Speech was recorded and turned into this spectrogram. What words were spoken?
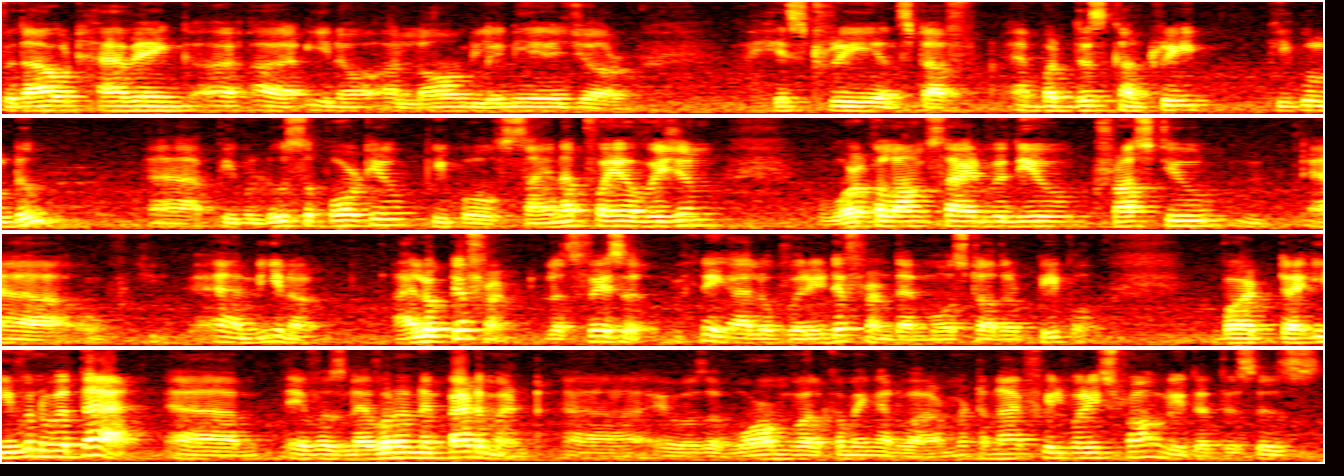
without having a, a you know a long lineage or history and stuff? But this country, people do. Uh, people do support you. People sign up for your vision, work alongside with you, trust you, uh, and you know, I look different. Let's face it. meaning I look very different than most other people. But uh, even with that, um, it was never an impediment. Uh, it was a warm, welcoming environment, and I feel very strongly that this is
